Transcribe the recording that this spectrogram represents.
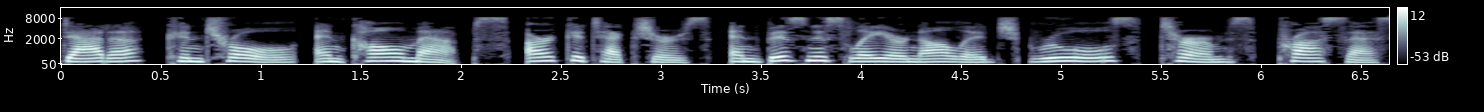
data, control, and call maps, architectures, and business layer knowledge rules, terms, process.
